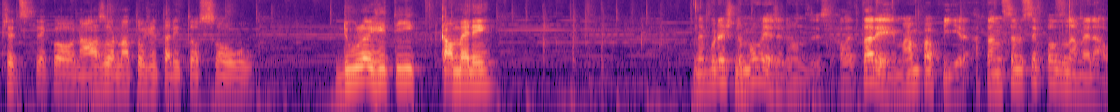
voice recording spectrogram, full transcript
před, jako názor na to, že tady to jsou důležitý kameny. Nebudeš tomu věřit, Honzis, ale tady mám papír a tam jsem si poznamenal,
